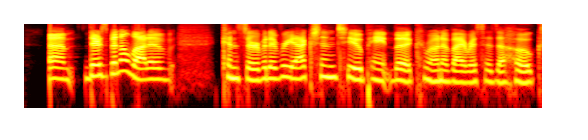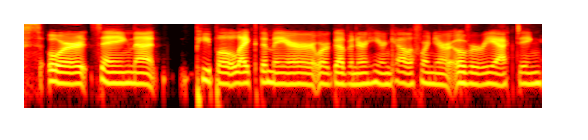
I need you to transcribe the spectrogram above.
um, there's been a lot of conservative reaction to paint the coronavirus as a hoax or saying that people like the mayor or governor here in California are overreacting.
